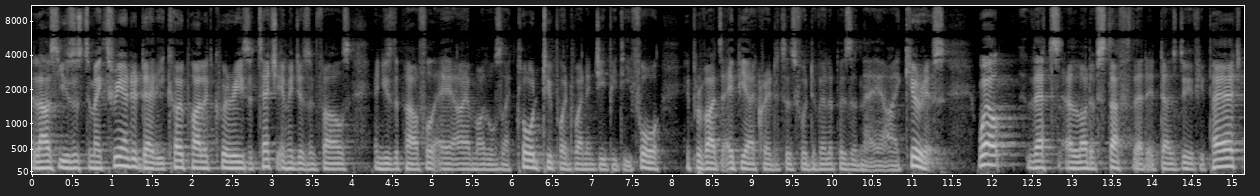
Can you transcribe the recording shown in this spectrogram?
allows users to make 300 daily co-pilot queries, attach images and files, and use the powerful AI models like Claude 2.1 and GPT-4. It provides API creditors for developers and the AI curious. Well, that's a lot of stuff that it does do if you pay it.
